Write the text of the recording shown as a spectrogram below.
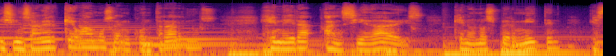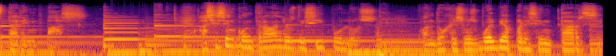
y sin saber qué vamos a encontrarnos genera ansiedades que no nos permiten estar en paz. Así se encontraban los discípulos cuando Jesús vuelve a presentarse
